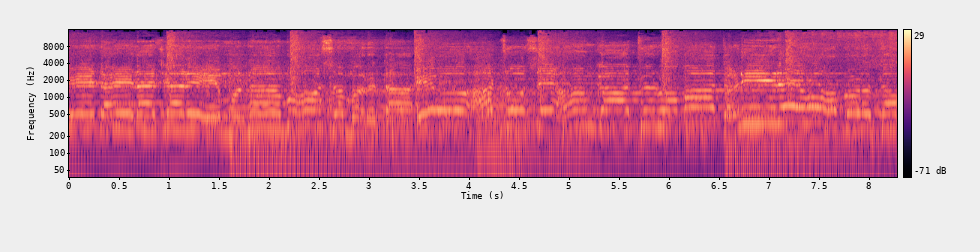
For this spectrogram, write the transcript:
જીગર પે ડાયડા જ્યારે મનમો સમરતા. એવો હાચો છે હંગાથ રોમા ધણી રે હો બળતા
